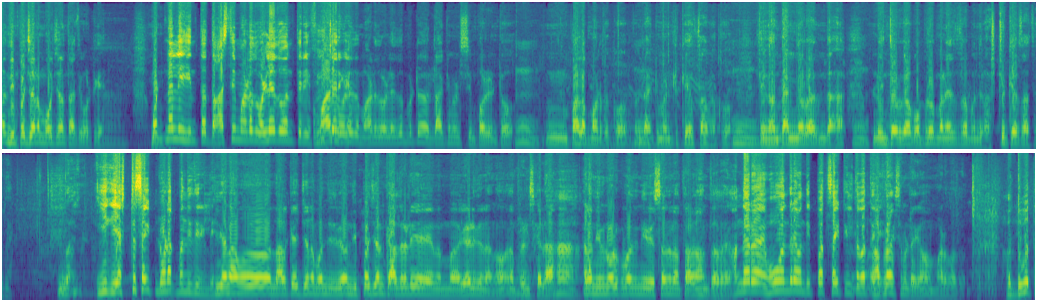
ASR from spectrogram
ಒಂದು ಇಪ್ಪತ್ತು ಜನ ಮೂವತ್ತು ಜನ ತಾತಿ ಒಟ್ಟಿಗೆ. ಒಟ್ಟಿನಲ್ಲಿ ಇಂಥದ್ದು ಆಸ್ತಿ ಮಾಡೋದು ಒಳ್ಳೇದು ಅಂತೀರಿ ಮಾಡೋದು ಒಳ್ಳೇದು ಮಾಡೋದು ಒಳ್ಳೇದು but documents important follow up ಮಾಡಬೇಕು ಡಾಕ್ಯುಮೆಂಟ್ ಕೇರ್ ತಗೋಬೇಕು. ಈಗ ನಾನು ಬ್ಯಾಂಗ್ಳೂರ್ ಆದ್ರಿಂದ ಇಂಥವ್ರಿಗೆ ಒಬ್ಬರು ಮನೆ ಹತ್ರ ಬಂದಿಲ್ಲ ಅಷ್ಟು ಕೇರ್ ತಗೋತೀನಿ. ಈಗ ಎಷ್ಟು ಸೈಟ್ ನೋಡಕ್ ಬಂದಿದ್ದೀರಿ ಇಲ್ಲಿ? ಈಗ ನಾವು ನಾಲ್ಕೈದು ಜನ ಬಂದಿದ್ವಿ. ಒಂದು ಇಪ್ಪತ್ತು ಜನಕ್ಕೆ ಆಲ್ರೆಡಿ ಹೇಳಿದೆ ನಾನು ನಮ್ಮ ಫ್ರೆಂಡ್ಸ್ಗೆಲ್ಲ ಅಣ್ಣ ನೀವು ನೋಡ್ಕೊಂಡು ನೀವು ಎಷ್ಟಂದ್ರೆ ನಾವು ತಗೊಳ ಅಂತಾರೆ ಹಂಗಾರೆ ಹ್ಞೂ ಅಂದ್ರೆ ಒಂದು ಇಪ್ಪತ್ತು ಸೈಟ್ ಇಲ್ಲಿ ತಗೋತೀವಿ ಅಪ್ರಾಕ್ಸಿಮೇಟ್ ಆಗಿ ಮಾಡ್ಬೋದು. ಅದ್ಭುತ.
